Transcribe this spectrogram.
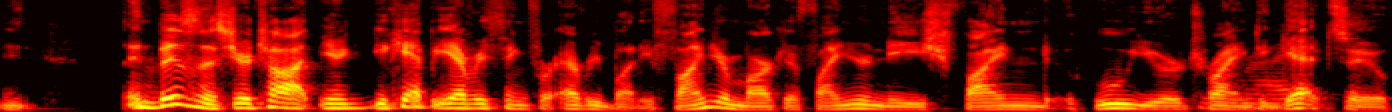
in business you're taught you, you can't be everything for everybody find your market find your niche find who you're trying right. to get to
